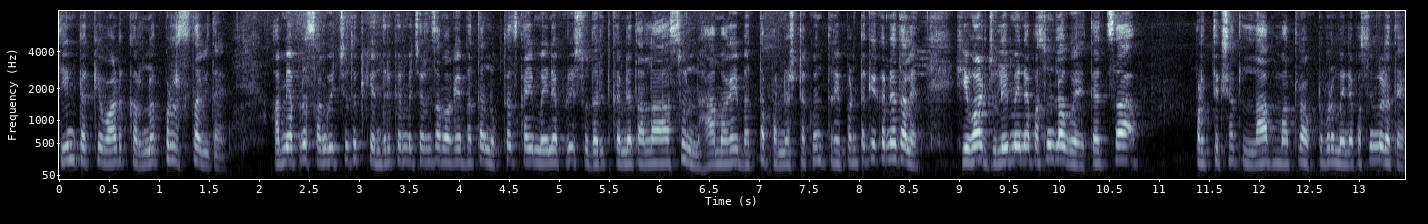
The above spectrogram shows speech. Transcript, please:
तीन टक्के वाढ करणं प्रस्तावित आहे. आम्ही आपण सांगू इच्छितो की केंद्रीय कर्मचाऱ्यांचा मागे भत्ता नुकताच काही महिन्यापूर्वी सुधारित करण्यात आला असून हा मागे भत्ता पन्नास टक्क्याहून त्रेपन्न टक्के करण्यात आला आहे ही वाढ जुलै महिन्यापासून लागू आहे. त्याचा प्रत्यक्षात लाभ मात्र ऑक्टोबर महिन्यापासून मिळत आहे.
